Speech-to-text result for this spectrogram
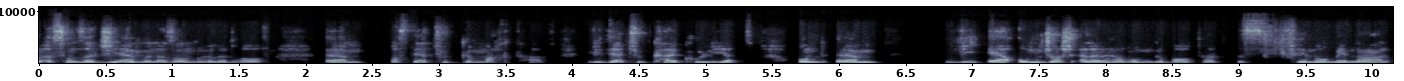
Und da ist unser GM mit einer Sonnenbrille drauf. Ähm, was der Typ gemacht hat, wie der Typ kalkuliert und ähm, wie er um Josh Allen herumgebaut hat, ist phänomenal.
